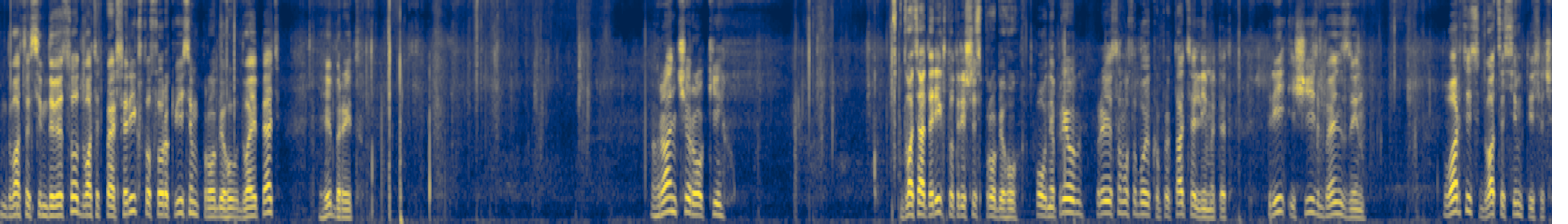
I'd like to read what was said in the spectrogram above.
27900, 21 рік, 148 пробігу, 2,5 гібрид. Grand Cherokee 20 рік, 136 пробігу. Повний привід, привід само собою, комплектація Limited. 3,6 бензин. Вартість 27 тисяч.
